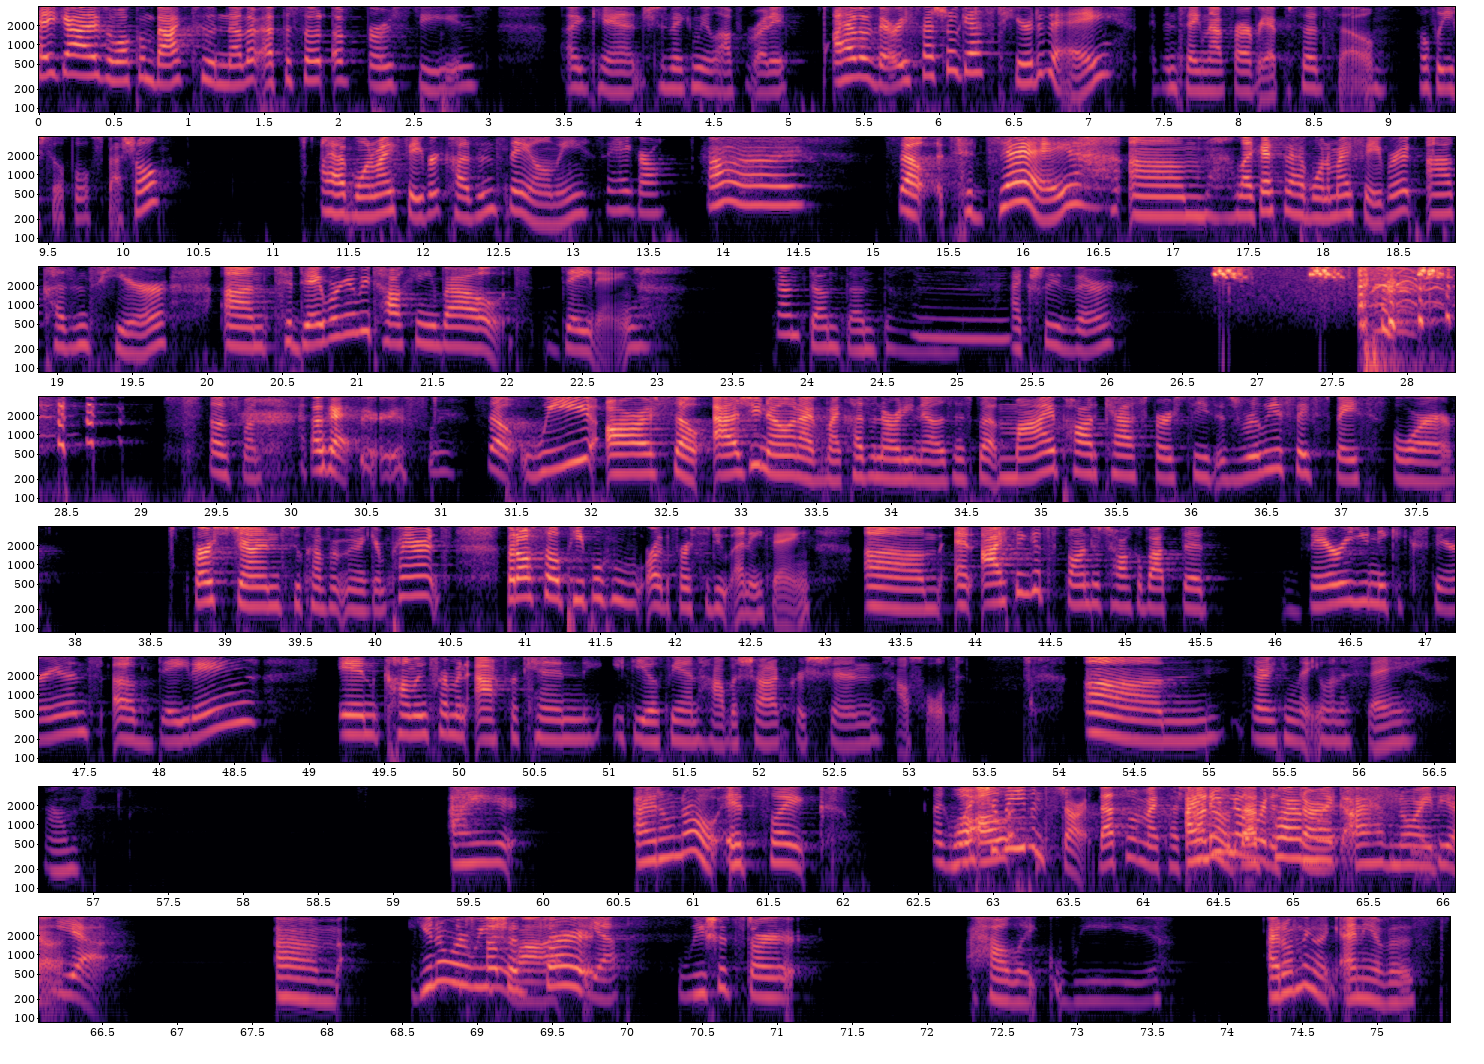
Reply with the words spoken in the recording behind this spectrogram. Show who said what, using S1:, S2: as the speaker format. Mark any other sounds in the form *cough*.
S1: Hey guys, welcome back to another episode of Firsties. I can't. She's making me laugh already. I have a very special guest here today. I've been saying that for every episode, so hopefully you still feel special. I have one of my favorite cousins, Naomi. Say hey, girl.
S2: Hi.
S1: So today, um, like I said, I have one of my favorite uh, cousins here. Um, today we're going to be talking about dating. Dun dun dun dun. Actually, is there? *laughs* *laughs* that was fun. Okay.
S2: Seriously.
S1: So we are so as you know, and I've, my cousin already knows this, but my podcast Firsties is really a safe space for first gens who come from immigrant parents, but also people who are the first to do anything. Um, and I think it's fun to talk about the very unique experience of dating in coming from an African, Ethiopian, Habesha Christian household. Um, is there anything that you want to say, Nams?
S2: I I don't know. It's like
S1: Like,
S2: Well,
S1: where should
S2: I'll-
S1: we even start? That's what my question. I,
S2: I
S1: don't
S2: know
S1: even know
S2: that's
S1: where
S2: why I'm like I have no idea.
S1: yeah,
S2: Um you know where we should
S1: lot,
S2: start?
S1: yeah.
S2: We should start how like we I don't think like any of us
